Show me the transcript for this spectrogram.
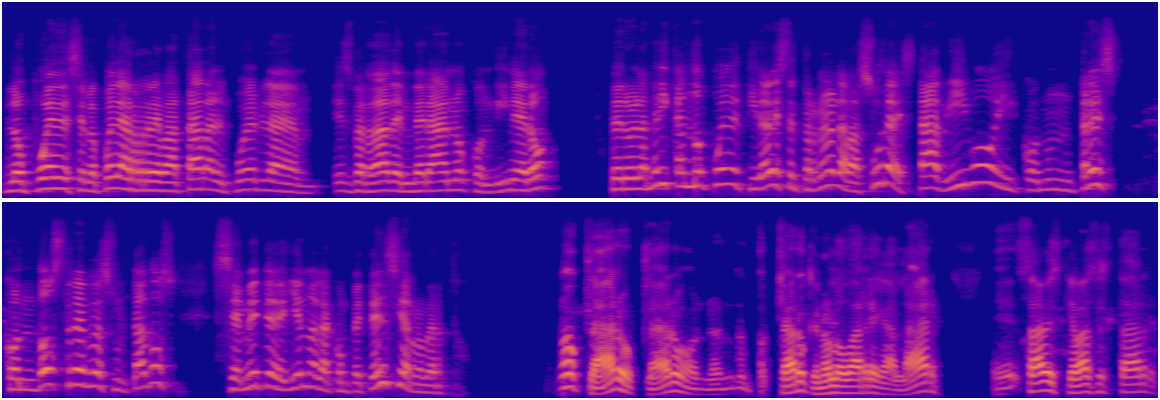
Lo puede, se lo puede arrebatar al Puebla, es verdad, en verano con dinero, pero el América no puede tirar este torneo a la basura, está vivo y con un tres, con dos, tres resultados se mete de lleno a la competencia, Roberto. No, claro, claro, claro que no lo va a regalar. Eh, sabes que vas a estar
